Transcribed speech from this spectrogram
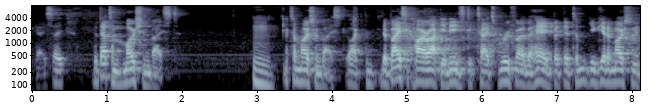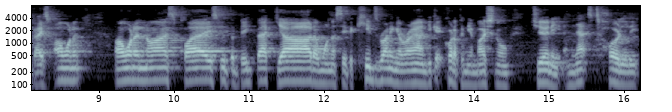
Okay, so but that's emotion based. Mm. It's emotion based. Like the, the, basic hierarchy needs dictates roof overhead, but you get emotionally based. I want it. I want a nice place with the big backyard. I want to see the kids running around. You get caught up in the emotional journey, and that's totally,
